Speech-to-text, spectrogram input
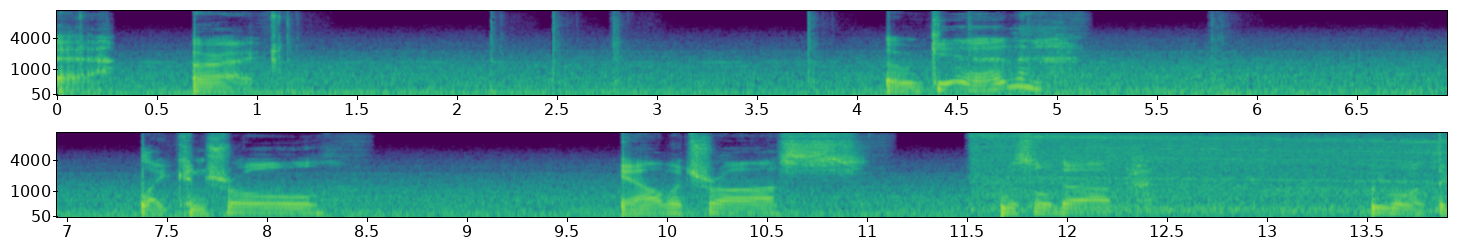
Yeah. All right. So again, flight control, the Albatross, missiled up. We want the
